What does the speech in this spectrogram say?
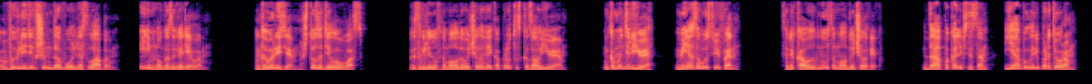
выглядевшим довольно слабым и немного загорелым. «Говорите, что за дело у вас?» Взглянув на молодого человека, просто сказал Юэ. «Командир Юэ, меня зовут Сюйфен». Слегка улыбнулся молодой человек. «До апокалипсиса я был репортером.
